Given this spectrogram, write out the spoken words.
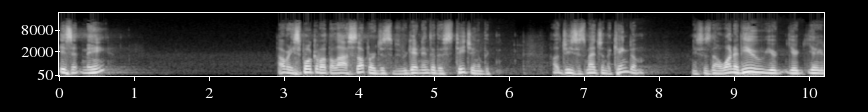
Is it me? I already spoke about the Last Supper, just we're getting into this teaching of the, how Jesus mentioned the kingdom. He says, Now, one of you, you're, you're, you're,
